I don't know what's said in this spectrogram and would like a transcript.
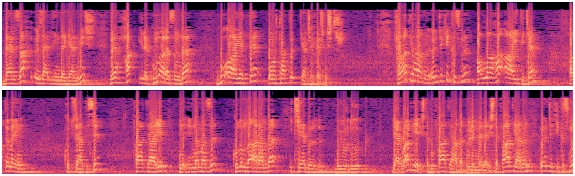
Berzah özelliğinde gelmiş ve hak ile kulu arasında bu ayette ortaklık gerçekleşmiştir. Fatiha'nın önceki kısmı Allah'a ait iken hatırlayın kutsi hadisi Fatiha'yı namazı kulumla aranda ikiye böldüm buyurduğu yer var diye işte bu Fatiha'da bölünmede işte Fatiha'nın önceki kısmı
